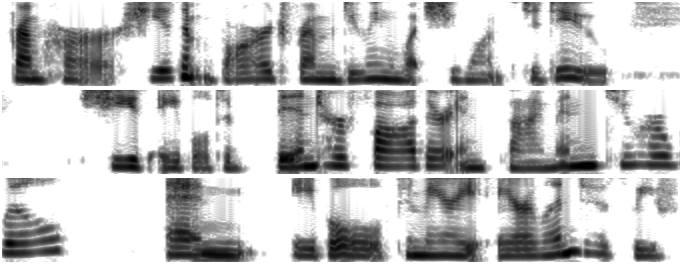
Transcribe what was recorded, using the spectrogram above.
from her. She isn't barred from doing what she wants to do. She's able to bend her father and Simon to her will and able to marry Erlend, as we've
